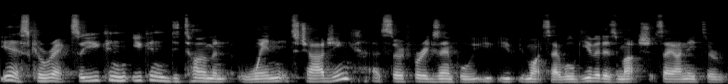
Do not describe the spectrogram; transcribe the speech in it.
Yes, correct. So you can you can determine when it's charging. Uh, so, for example, you, you might say, "We'll give it as much." Say, I need to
